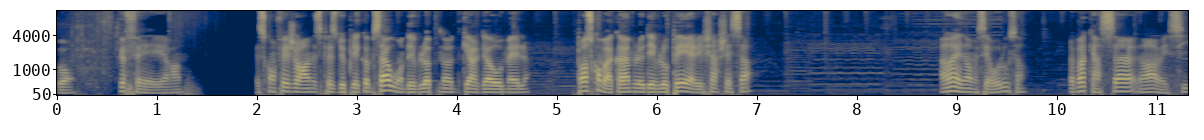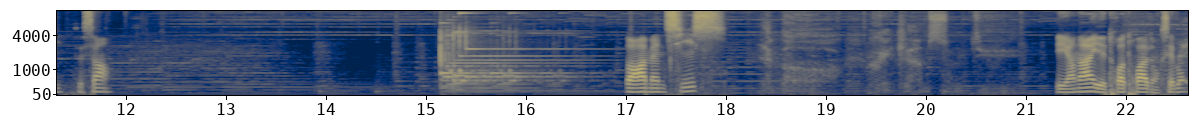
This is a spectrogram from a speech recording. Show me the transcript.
Bon, que faire? Est-ce qu'on fait genre un espèce de play comme ça ou on développe notre Gargaomel Je pense qu'on va quand même le développer et aller chercher ça. Ah ouais, non mais c'est relou ça. Je pas qu'un ça... Non mais si, c'est ça. On ramène 6. La mort réclame son dû. Et il y en a un, il est 3-3, donc c'est bon.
